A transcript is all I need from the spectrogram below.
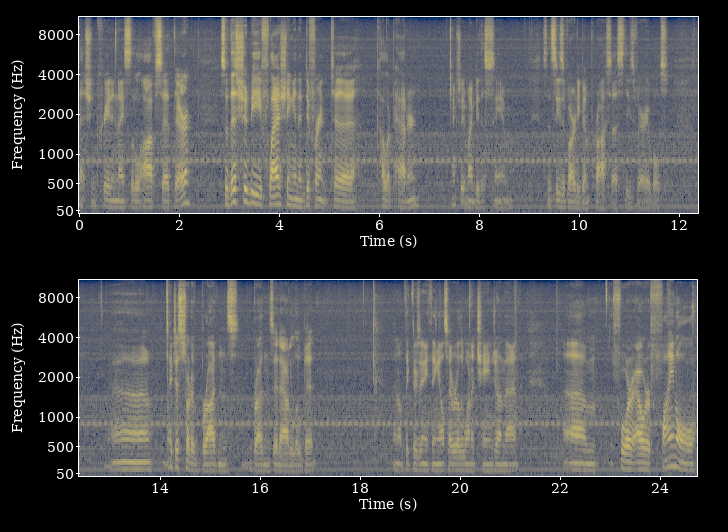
that should create a nice little offset there so this should be flashing in a different uh, color pattern actually it might be the same since these have already been processed these variables uh, it just sort of broadens broadens it out a little bit. I don't think there's anything else I really want to change on that. Um, for our final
